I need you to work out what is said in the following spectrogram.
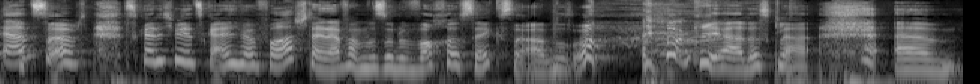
Ernsthaft? Das kann ich mir jetzt gar nicht mehr vorstellen. Einfach mal so eine Woche Sex haben. So. Okay, alles klar. Ähm,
